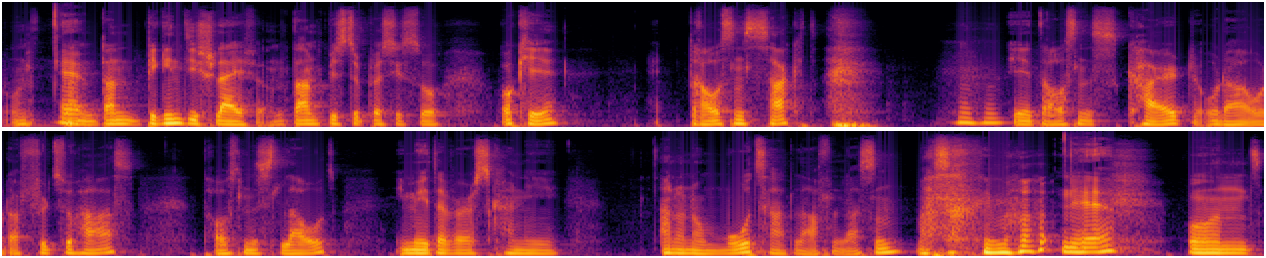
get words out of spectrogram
Und dann, Ja. dann beginnt die Schleife und dann bist du plötzlich so, okay, draußen sackt, Mhm. eh, draußen ist kalt oder, oder viel zu heiß, draußen ist laut. Im Metaverse kann ich, I don't know, Mozart laufen lassen, was auch immer Ja. und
